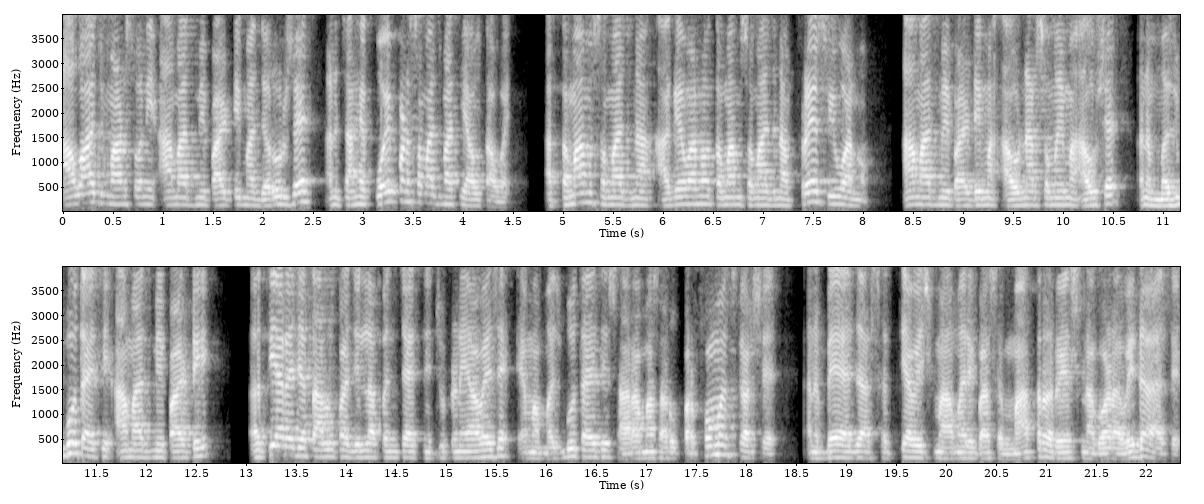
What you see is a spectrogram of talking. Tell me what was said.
આવા જ માણસોની આમ આદમી પાર્ટીમાં જરૂર છે અને ચાહે કોઈ પણ સમાજમાંથી આવતા હોય, આ તમામ સમાજના આગેવાનો, તમામ સમાજના ફ્રેશ યુવાનો આમ આદમી પાર્ટીમાં આવનાર સમયમાં આવશે અને મજબૂતાઈથી આમ આદમી પાર્ટી અત્યારે જે તાલુકા જિલ્લા પંચાયતની ચૂંટણી આવે છે, એમાં મજબૂતાઈથી સારામાં સારું પરફોર્મન્સ કરશે અને બે હજાર સત્યાવીસમાં અમારી પાસે માત્ર રેસના ગોળા વધ્યા હશે.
